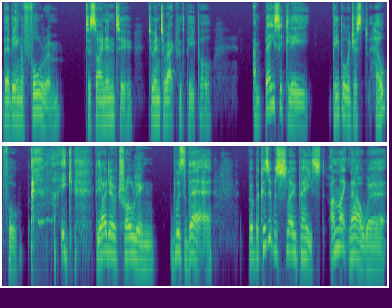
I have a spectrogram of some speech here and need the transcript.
there being a forum to sign into to interact with people. And basically, people were just helpful. like the idea of trolling was there, but because it was slow paced, unlike now where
